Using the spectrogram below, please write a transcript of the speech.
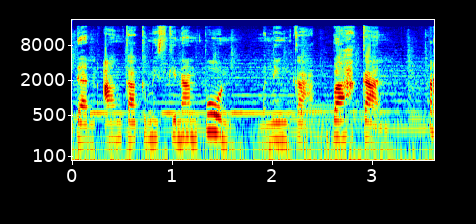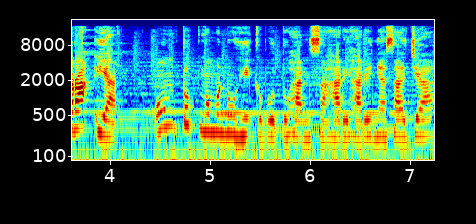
dan angka kemiskinan pun meningkat. Bahkan, rakyat untuk memenuhi kebutuhan sehari-harinya saja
